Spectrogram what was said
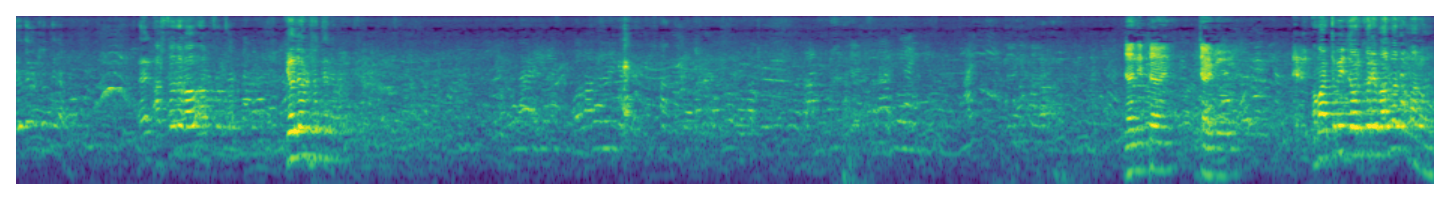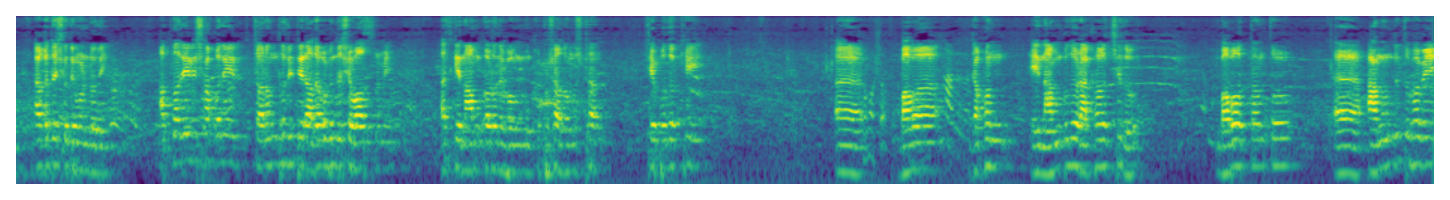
কেউ যেন শুনতে না পায়। এই, আস্তে আস্তে খাও, আস্তে আস্তে। কেউ যেন শুনতে না পায়। জয় নিতাই জয় গৌর আমার তুমি জোর করে বলব না মারো আগত সুধী মণ্ডলী আপনাদের সকলের চরণধলিতে রাধা গোবিন্দ সেবাশ্রমে আজকে নামকরণ এবং মুখ্যপ্রসাদ অনুষ্ঠান। সে উপলক্ষে বাবা যখন এই নামগুলো রাখা হচ্ছিল বাবা অত্যন্ত আনন্দিতভাবে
